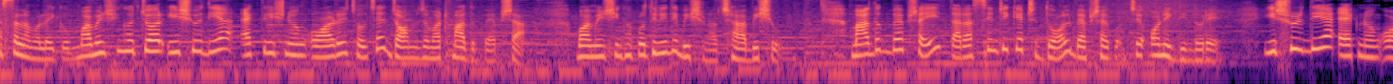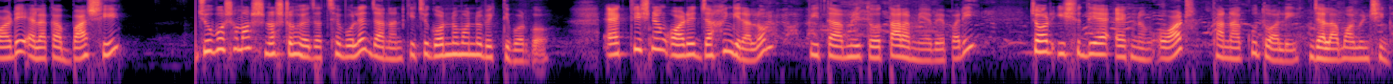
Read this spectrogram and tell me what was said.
আসসালামু আলাইকুম। ময়মনসিংহ চর ইস্যু দিয়া একত্রিশ নং ওয়ার্ডে চলছে জমজমাট মাদক ব্যবসা। ময়মনসিংহ প্রতিনিধি বিশ্বনাথ শাহ বিশু। মাদক ব্যবসায়ী তারা সিন্ডিকেট দল ব্যবসা করছে অনেক দিন ধরে। ইস্যুর দিয়া এক নং ওয়ার্ডে এলাকাবাসী যুব সমাজ নষ্ট হয়ে যাচ্ছে বলে জানান কিছু গণ্যমান্য ব্যক্তিবর্গ। একত্রিশ নং ওয়ার্ডের জাহাঙ্গীর আলম, পিতা মৃত তারা মিয়া ব্যাপারী চর ইস্যুদিয়া এক নং ওয়ার্ড, থানা কুতোয়ালি, জেলা ময়মনসিংহ।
